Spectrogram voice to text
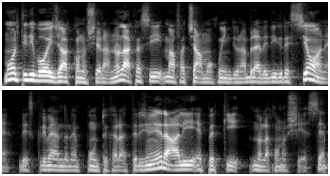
Molti di voi già conosceranno l'Acracy, ma facciamo quindi una breve digressione descrivendone appunto i caratteri generali e per chi non la conoscesse.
